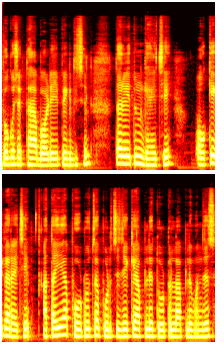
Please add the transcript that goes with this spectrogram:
बघू शकता हा बॉडी इफेक्ट दिसेल. तर इथून घ्यायची. ओके करायचे. आता या फोटोचा पुढचे जे काही आपले टोटल आपले म्हणजेच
